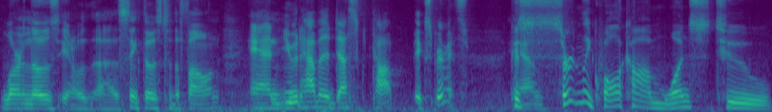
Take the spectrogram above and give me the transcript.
learn those, you know, uh, sync those to the phone, and you would have a desktop experience. Because certainly Qualcomm wants to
